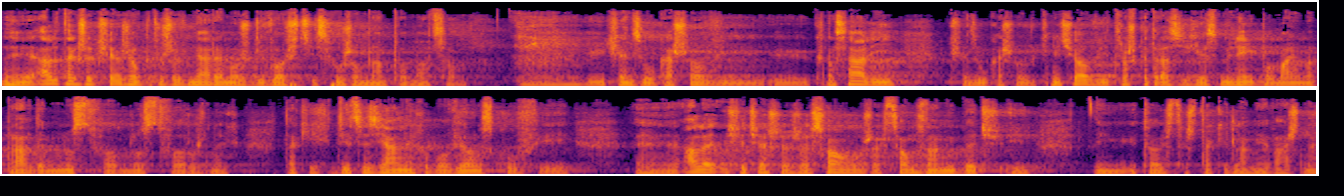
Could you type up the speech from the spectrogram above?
E, ale także księżom, którzy w miarę możliwości służą nam pomocą. E, księdzu Łukaszowi Knosali, księdzu Łukaszowi Knieciowi. Troszkę teraz ich jest mniej, bo mają naprawdę mnóstwo, mnóstwo różnych takich diecezjalnych obowiązków i E, ale się cieszę, że są, że chcą z nami być i, i, i to jest też takie dla mnie ważne.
